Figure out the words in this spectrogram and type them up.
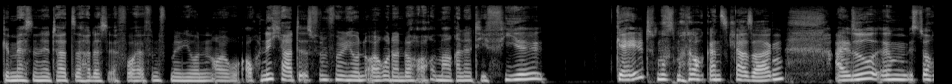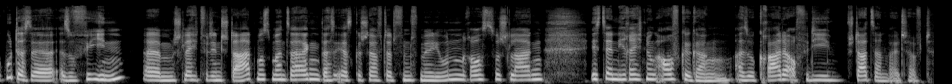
Gemessen an der Tatsache, dass er vorher 5 Millionen Euro auch nicht hatte, ist 5 Millionen Euro dann doch auch immer relativ viel Geld, muss man auch ganz klar sagen. Also ähm, ist doch gut, dass er, also für ihn, ähm, schlecht für den Staat, muss man sagen, dass er es geschafft hat, fünf Millionen rauszuschlagen. Ist denn die Rechnung aufgegangen? Also gerade auch für die Staatsanwaltschaft.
